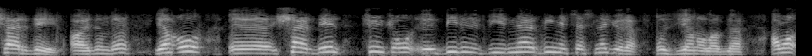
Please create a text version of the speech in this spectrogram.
şər deyil, aydındır. Yəni, o e, şər deyil, çünki o e, bir, birinə, bir neçəsinə görə o ziyan ola bilər. Amma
